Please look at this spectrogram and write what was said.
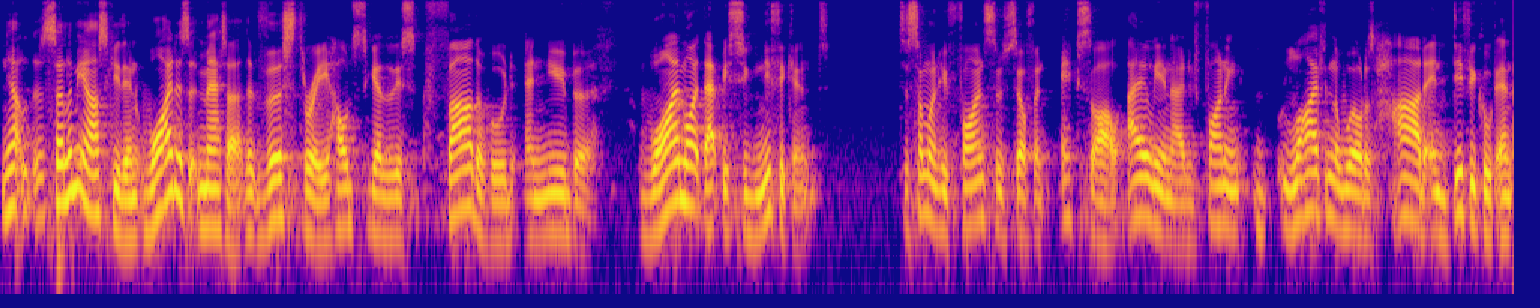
Now, so let me ask you then why does it matter that verse 3 holds together this fatherhood and new birth? Why might that be significant to someone who finds himself in exile, alienated, finding life in the world as hard and difficult, and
